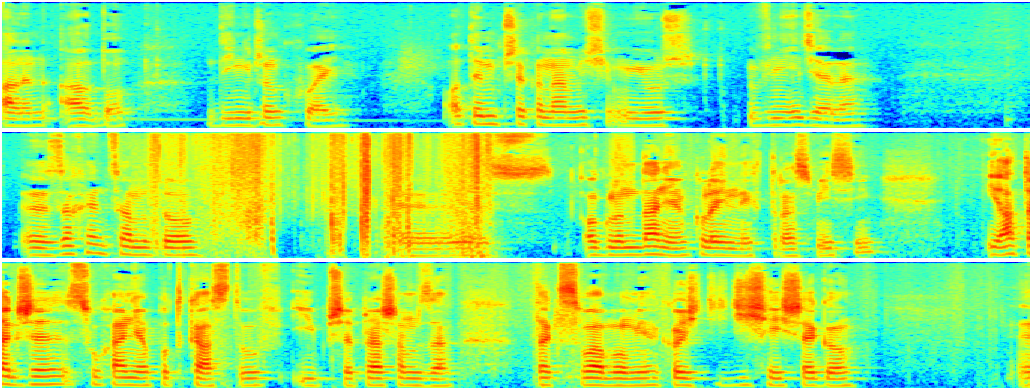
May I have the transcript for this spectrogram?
Allen albo Ding Junhui. O tym przekonamy się już w niedzielę. E, zachęcam do e, oglądania kolejnych transmisji, a także słuchania podcastów i przepraszam za tak słabą jakość dzisiejszego yy,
